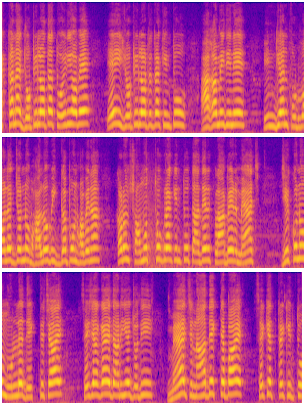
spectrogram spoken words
একখানা জটিলতা তৈরি হবে। এই জটিলতাটা কিন্তু আগামী দিনে ইন্ডিয়ান ফুটবলের জন্য ভালো বিজ্ঞাপন হবে না। কারণ সমর্থকরা কিন্তু তাদের ক্লাবের ম্যাচ যে কোনো মূল্যে দেখতে চায়। সেই জায়গায় দাঁড়িয়ে যদি ম্যাচ না দেখতে পায়, সেক্ষেত্রে কিন্তু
